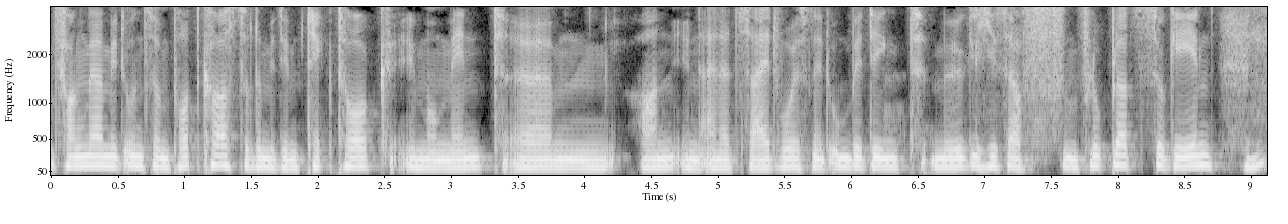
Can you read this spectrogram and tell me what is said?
fangen wir mit unserem Podcast oder mit dem Tech Talk im Moment ähm, an in einer Zeit, wo es nicht unbedingt möglich ist, auf den Flugplatz zu gehen. Mhm.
